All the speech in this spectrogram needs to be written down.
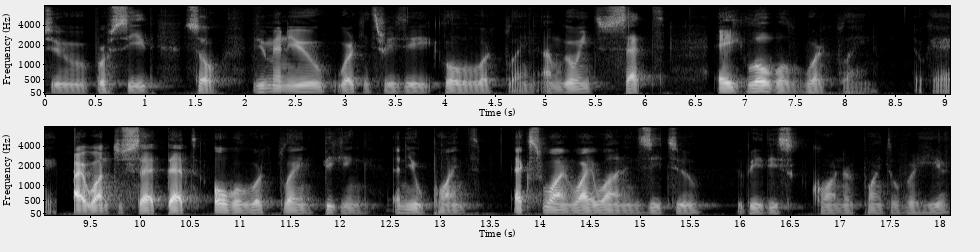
to proceed. So view menu, working 3D, global work plane. I'm going to set a global work plane. Okay, I want to set that global work plane picking a new point x1, y1 and z2 to be this corner point over here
